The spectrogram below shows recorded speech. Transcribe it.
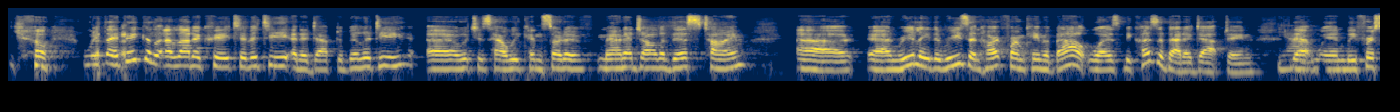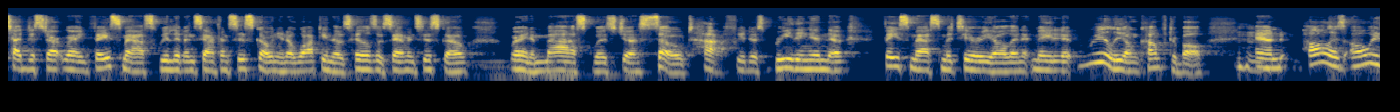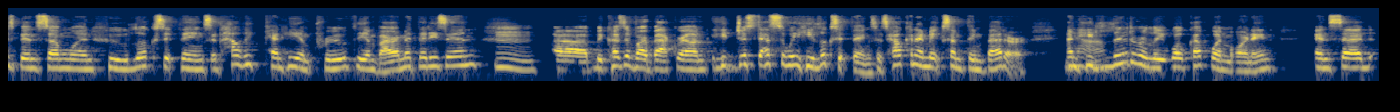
You know, with I think a, lot of creativity and adaptability, uh, which is how we can sort of manage all of this time. Uh, and really, the reason Heartform came about was because of that adapting. Yeah. That when we first had to start wearing face masks, we live in San Francisco, and you know, walking those hills of San Francisco wearing a mask was just so tough. You're just breathing in the face mask material, and it made it really uncomfortable. Mm-hmm. And Paul has always been someone who looks at things and how he, can he improve the environment that he's in. Mm. Uh, because of our background, he just that's the way he looks at things. Is how can I make something better? And yeah. he literally woke up one morning and said,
